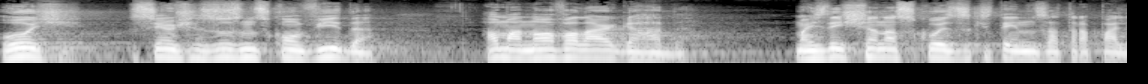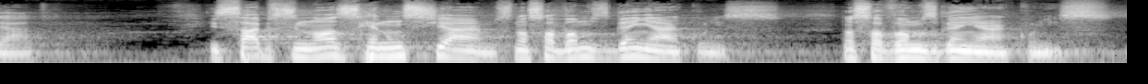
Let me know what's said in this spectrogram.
Hoje, o Senhor Jesus nos convida a uma nova largada, mas deixando as coisas que têm nos atrapalhado. E sabe, se nós renunciarmos, nós só vamos ganhar com isso. Nós só vamos ganhar com isso.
